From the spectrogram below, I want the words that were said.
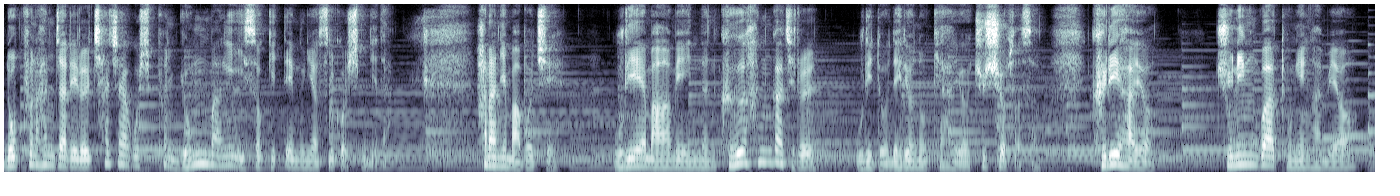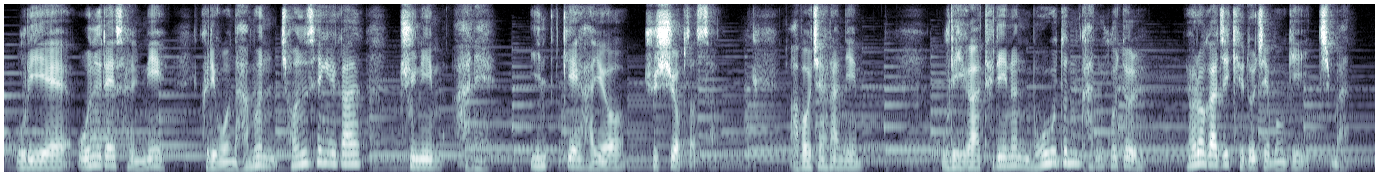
높은 한 자리를 차지하고 싶은 욕망이 있었기 때문이었을 것입니다. 하나님 아버지, 우리의 마음에 있는 그 한 가지를 우리도 내려놓게 하여 주시옵소서. 그리하여 주님과 동행하며 우리의 오늘의 삶이 그리고 남은 전생애가 주님 안에 있게 하여 주시옵소서. 아버지 하나님, 우리가 드리는 모든 간구들 여러 가지 기도 제목이 있지만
